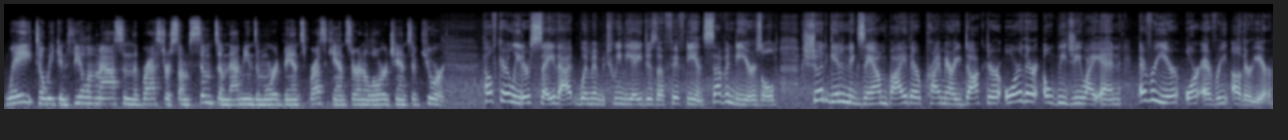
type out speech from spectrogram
wait till we can feel a mass in the breast or some symptom, that means a more advanced breast cancer and a lower chance of cure. Healthcare leaders say that women between the ages of 50 and 70 years old should get an exam by their primary doctor or their OBGYN every year or every other year.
